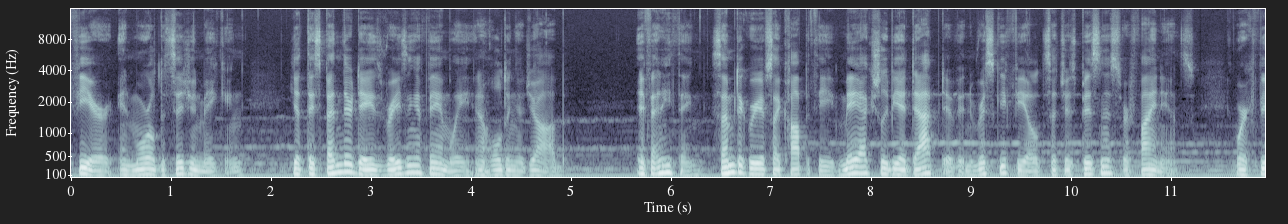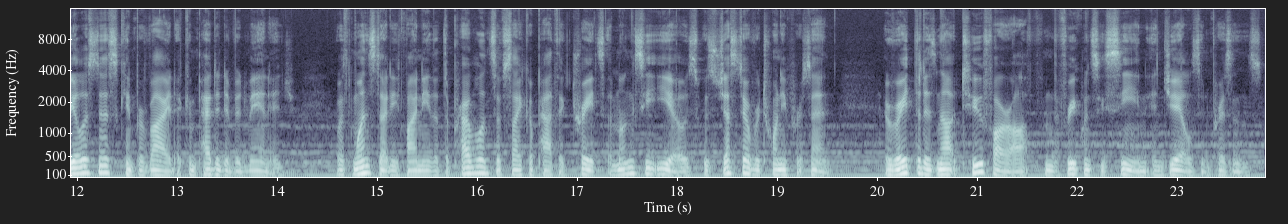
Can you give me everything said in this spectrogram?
fear, and moral decision making, yet they spend their days raising a family and holding a job. If anything, some degree of psychopathy may actually be adaptive in risky fields such as business or finance, where fearlessness can provide a competitive advantage, with one study finding that the prevalence of psychopathic traits among CEOs was just over 20%, a rate that is not too far off from the frequency seen in jails and prisons.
